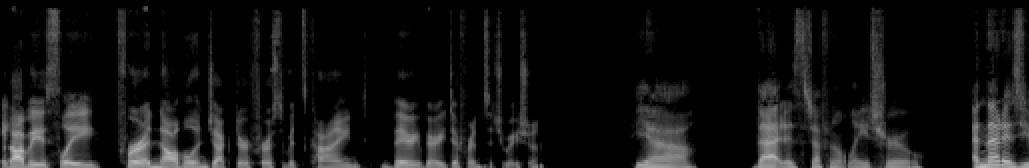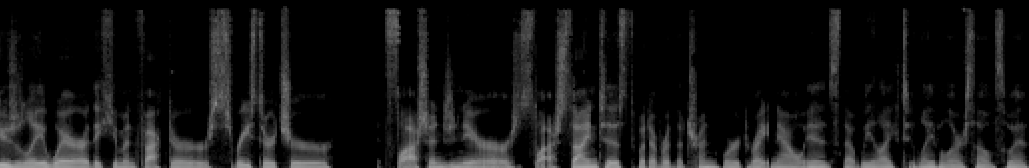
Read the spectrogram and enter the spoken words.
But obviously, for a novel injector, first of its kind, very, very different situation. Yeah, that is definitely true. And that is usually where the human factors researcher slash engineer slash scientist, whatever the trend word right now is that we like to label ourselves with.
